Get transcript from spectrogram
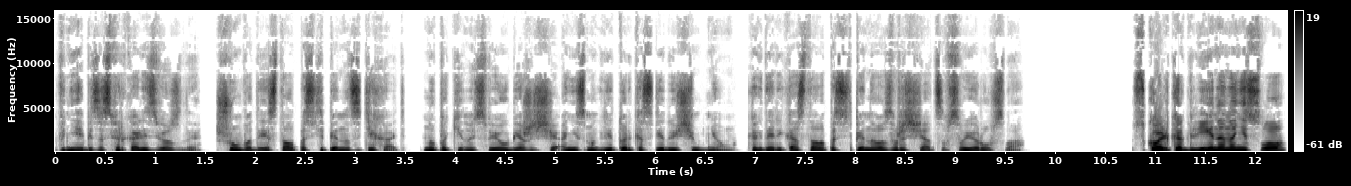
в небе засверкали звезды, шум воды стал постепенно затихать, но покинуть свое убежище они смогли только следующим днем, когда река стала постепенно возвращаться в свое русло. «Сколько глины нанесло!»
